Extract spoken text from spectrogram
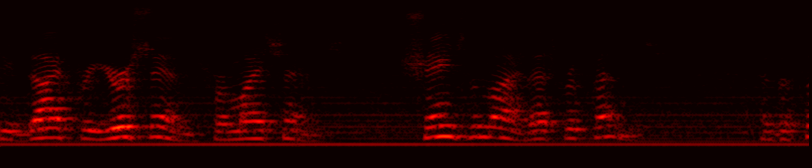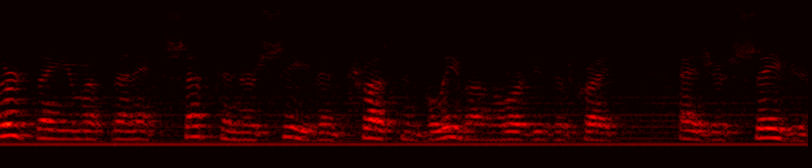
He died for your sins, for my sins. Change the mind. That's repentance. And the third thing, you must then accept and receive and trust and believe on the Lord Jesus Christ as your Savior.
